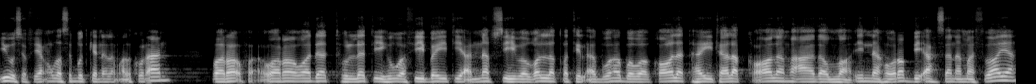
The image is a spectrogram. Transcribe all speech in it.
Yusuf yang Allah sebutkan dalam Al-Quran. وراودته التي هو في بيتي عن نفسه وغلقت الأبواب وقالت هيت لك قال معاذ الله إنه ربي أحسن مثواي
